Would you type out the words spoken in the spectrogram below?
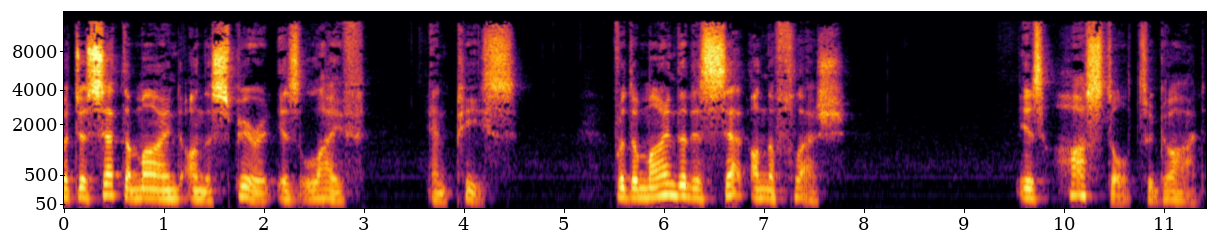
But to set the mind on the Spirit is life and peace. For the mind that is set on the flesh is hostile to God,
